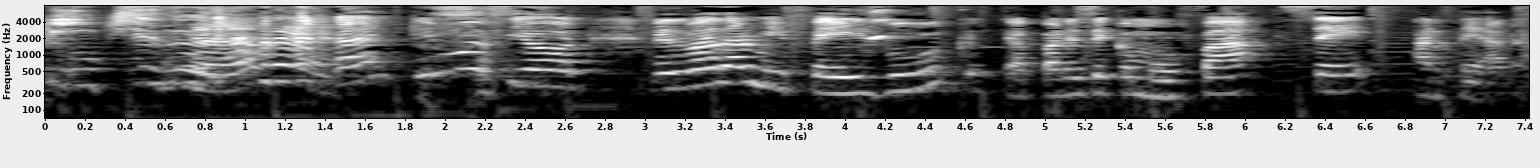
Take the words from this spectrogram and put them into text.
pinches nada. ¡Ay, ¡Qué emoción! Les voy a dar mi Facebook, que aparece como Fa C Arteaga.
